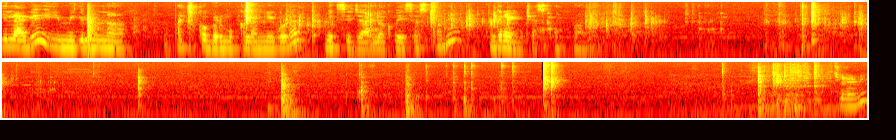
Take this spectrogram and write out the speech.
ఇలాగే ఈ మిగిలిన పచ్చి కొబ్బరి ముక్కలన్నీ కూడా మిక్సీ జార్లోకి వేసేసుకొని గ్రైండ్ చేసుకుంటున్నాను. చూడండి.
